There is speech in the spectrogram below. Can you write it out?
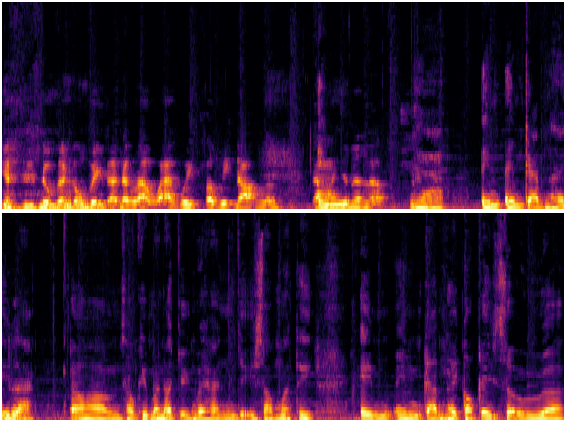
đụng đến công việc là rất là quả quyết và quyết đoán luôn. Đó Em- cho nên là dạ. Em em cảm thấy là ờ, sau khi mà nói chuyện với hai anh chị xong á thì em em cảm thấy có cái sự ờ,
